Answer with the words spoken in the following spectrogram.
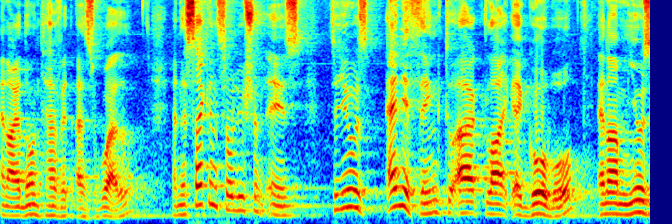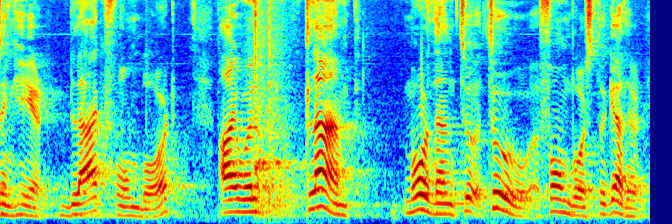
and I don't have it as well. And the second solution is to use anything to act like a gobo and I'm using here black foam board. I will clamp more than two, two foam boards together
